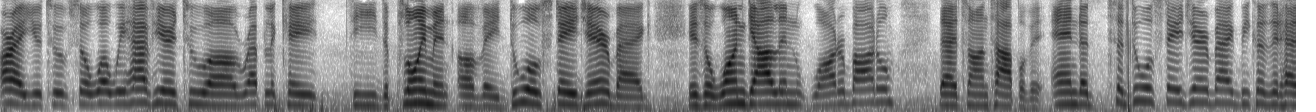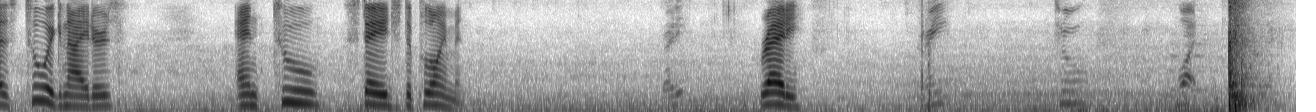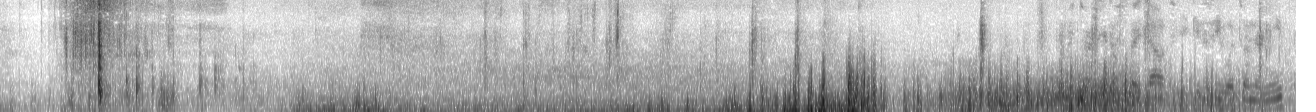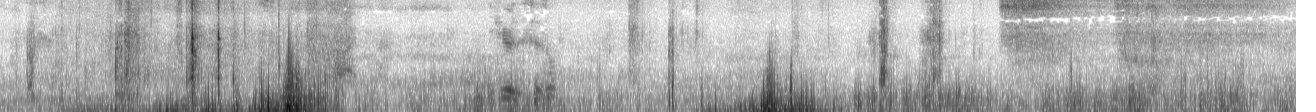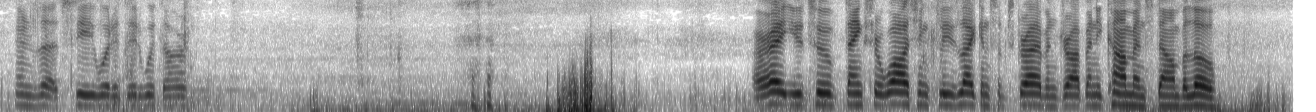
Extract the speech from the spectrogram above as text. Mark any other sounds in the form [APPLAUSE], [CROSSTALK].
All right, YouTube. So what we have here to uh, replicate the deployment of a dual stage airbag is a one gallon water bottle that's on top of it. And it's a dual stage airbag because it has two igniters and two stage deployment. Ready? Ready. Three, two, one. Hear the sizzle? And let's see what it did with our [LAUGHS] Alright YouTube, thanks for watching. Please like and subscribe and drop any comments down below.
